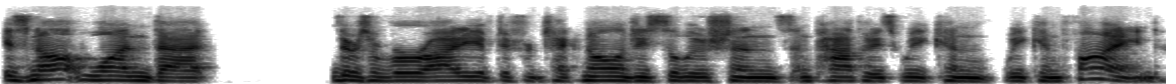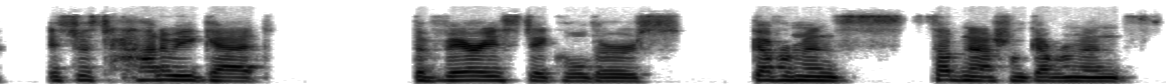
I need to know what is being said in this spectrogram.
is not one that there's a variety of different technology solutions and pathways we can we can find. It's just how do we get the various stakeholders, governments, subnational governments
